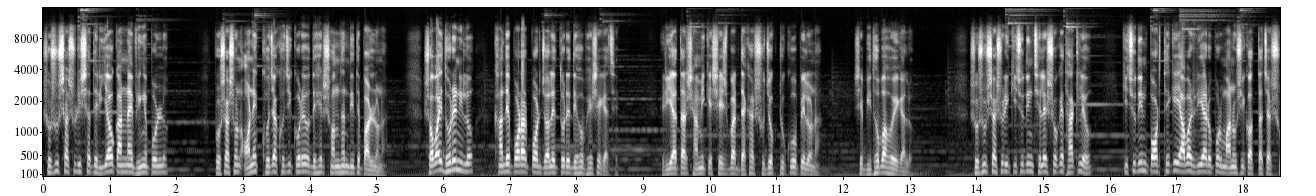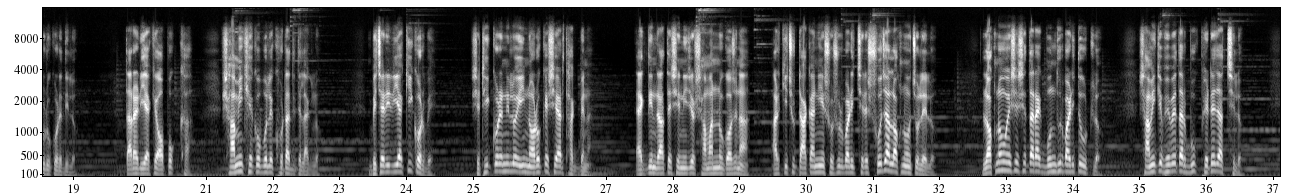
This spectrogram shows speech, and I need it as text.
শ্বশুর শাশুড়ির সাথে রিয়াও কান্নায় ভেঙে পড়ল। প্রশাসন অনেক খোঁজাখুঁজি করেও দেহের সন্ধান দিতে পারল না। সবাই ধরে নিল, খাঁদে পড়ার পর জলের তোরে দেহ ভেসে গেছে। রিয়া তার স্বামীকে শেষবার দেখার সুযোগটুকুও পেল না। সে বিধবা হয়ে গেল। শ্বশুর শাশুড়ি কিছুদিন ছেলের শোকে থাকলেও কিছুদিন পর থেকেই আবার রিয়ার ওপর মানসিক অত্যাচার শুরু করে দিল। তারা রিয়াকে অপক্ষা, স্বামী খেকো বলে খোটা দিতে লাগল। বেচারি রিয়া কি করবে? সে ঠিক করে নিল, এই নরকে সে আর থাকবে না। একদিন রাতে সে নিজের সামান্য গজনা আর কিছু টাকা নিয়ে শ্বশুরবাড়ির ছেড়ে সোজা লখনৌ চলে এলো। লখনৌ এসে সে তার এক বন্ধুর বাড়িতে উঠল। স্বামীকে ভেবে তার বুক ফেটে যাচ্ছিল।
